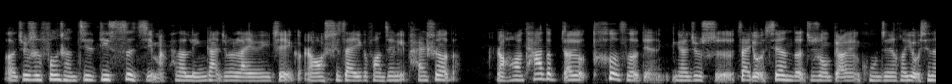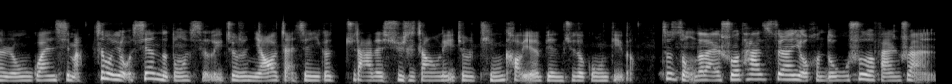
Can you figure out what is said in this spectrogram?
呃就是《封神记》的第四季嘛，它的灵感就是来源于这个，然后是在一个房间里拍摄的。然后它的比较有特色点，应该就是在有限的这种表演空间和有限的人物关系嘛。这么有限的东西里，就是你要展现一个巨大的叙事张力，就是挺考验编剧的功底的。就总的来说，它虽然有很多无数的反转，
